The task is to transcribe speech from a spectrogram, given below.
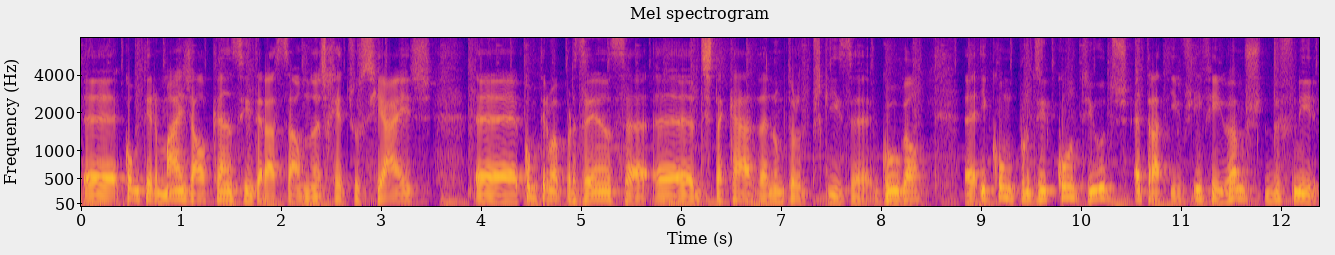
eh, como ter mais alcance e interação nas redes sociais, como ter uma presença destacada no motor de pesquisa Google e como produzir conteúdos atrativos. Enfim, vamos definir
